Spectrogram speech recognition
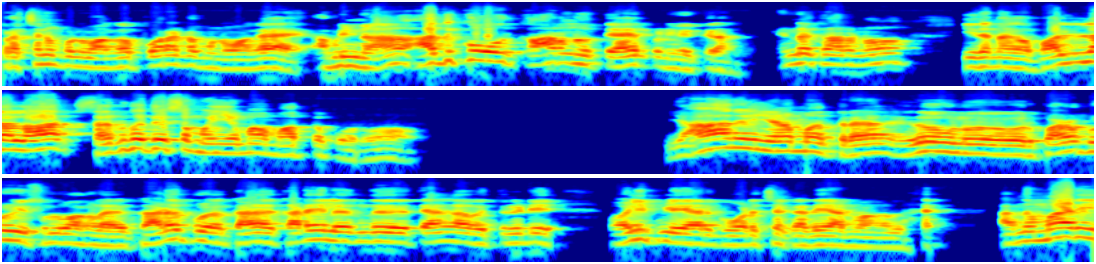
பிரச்சனை பண்ணுவாங்க போராட்டம் பண்ணுவாங்க அப்படின்னா அதுக்கும் ஒரு காரணம் தயார் பண்ணி வைக்கிறாங்க. என்ன காரணம்? இதை நாங்கள் வள்ளலார் சர்வதேச மையமாக மாற்ற போகிறோம் யாரை ஏமாத்துற? ஏதோ ஒன்று ஒரு பழமொழி சொல்லுவாங்களே கடை க- கடையில இருந்து தேங்காவை திருடி வழிப்பிள்ளையாருக்கு உடைச்ச கதையானுவாங்கல்ல அந்த மாதிரி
